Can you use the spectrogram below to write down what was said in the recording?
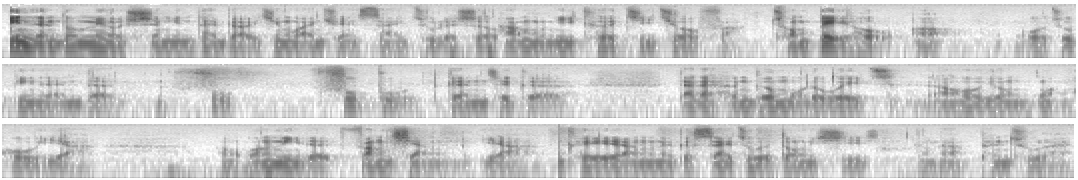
病人都没有声音，代表已经完全塞住的时候，哈姆尼克急救法，从背后啊握住病人的腹腹部跟这个大概横膈膜的位置，然后用往后压，往你的方向压，可以让那个塞住的东西让它喷出来。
